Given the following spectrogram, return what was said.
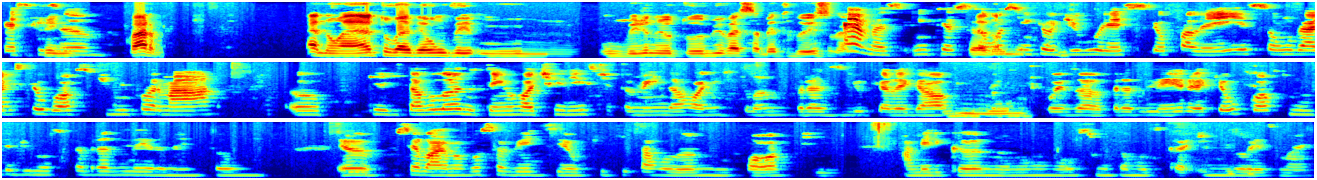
pesquisando. Sim, claro. É, não é tu vai ver um, um um vídeo no YouTube vai saber tudo isso, né? É, mas em questão, é, assim, que eu digo, esses que eu falei, são lugares que eu gosto de me informar o que tá rolando. Tem o Hot List também da Rolling Stone Brasil, que é legal, uhum. de coisa brasileira. É que eu gosto muito de música brasileira, né? Então, eu, sei lá, eu não vou saber dizer o que, que tá rolando no pop americano, eu não ouço muita música em inglês mais.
